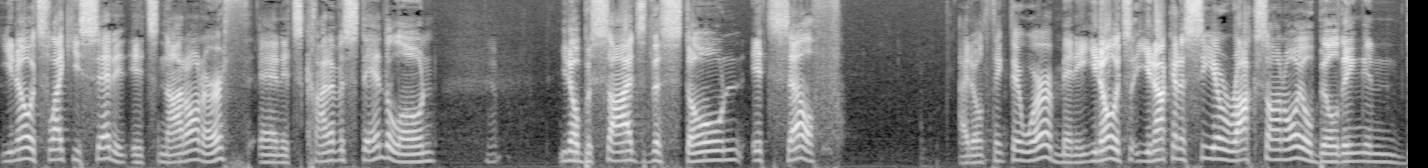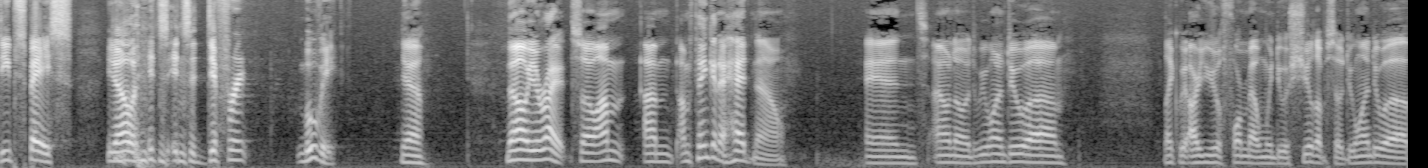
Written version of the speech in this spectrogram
you know, it's like you said, it, it's not on Earth, and it's kind of a standalone. Yep. You know, besides the stone itself, I don't think there were many. You know, it's you're not going to see a Roxxon Oil building in deep space. You know, it's it's a different movie. Yeah. No, you're right. So I'm I'm I'm thinking ahead now, and I don't know. Do we want to do a like we our usual format when we do a Shield episode? Do you want to do a,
